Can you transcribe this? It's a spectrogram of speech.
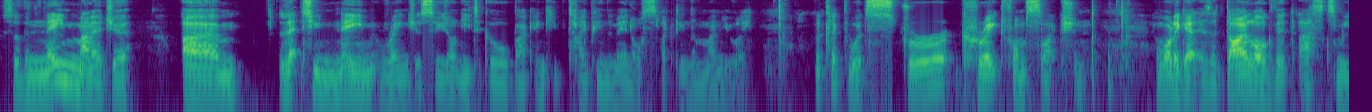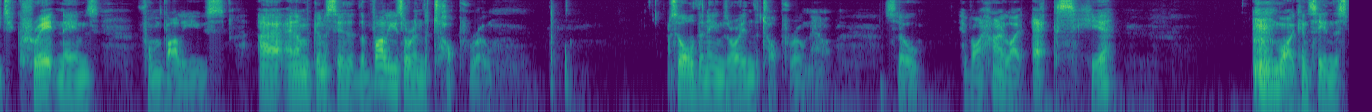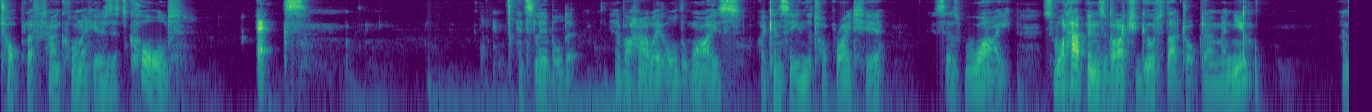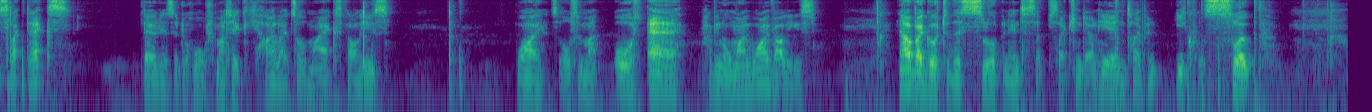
So the Name Manager um, lets you name ranges, so you don't need to go back and keep typing them in or selecting them manually. I'm going to click the word create from selection. And what I get is a dialog that asks me to create names from values. Uh, and I'm going to say that the values are in the top row. So all the names are in the top row now. So if I highlight X here, what I can see in this top left hand corner here is it's called X. It's labeled it. If I highlight all the Y's, I can see in the top right here, it says Y. So what happens if I actually go to that drop down menu and select X? There it is, it automatically highlights all my X values. Y, it's also my, or, uh, having all my Y values. Now if I go to this slope and intercept section down here and type in equals slope,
